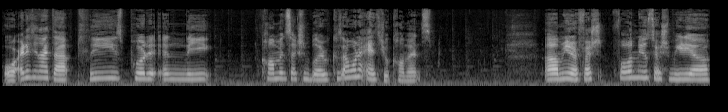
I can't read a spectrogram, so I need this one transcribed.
or anything like that, please put it in the comment section below because I want to answer your comments. Um, you know, follow me on social media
